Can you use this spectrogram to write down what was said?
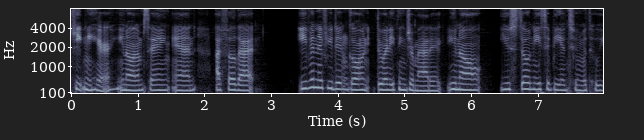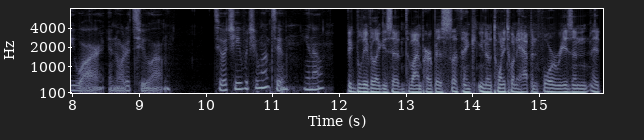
keep me here. You know what I'm saying? And I feel that even if you didn't go through anything dramatic, you know, you still need to be in tune with who you are in order to um to achieve what you want to. You know? big believer, like you said, divine purpose. I think you know, 2020 happened for a reason. It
